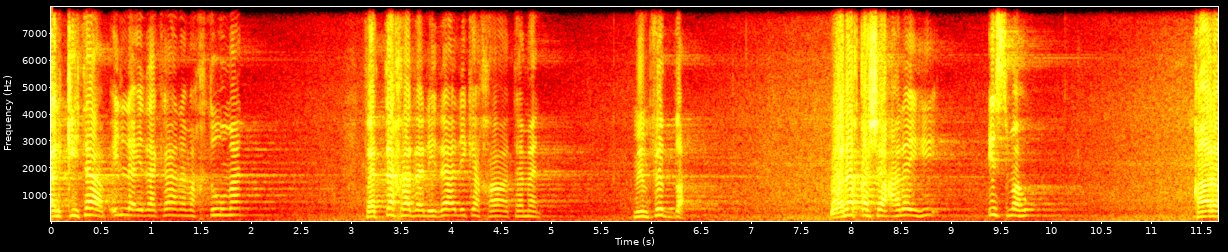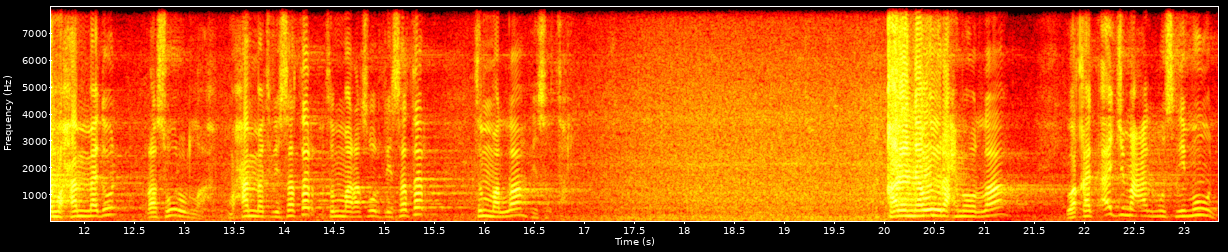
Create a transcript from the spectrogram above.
الكتاب إلا إذا كان مختوما فاتخذ لذلك خاتما من فضة ونقش عليه اسمه. قال محمد رسول الله محمد في سطر ثم رسول في سطر ثم الله في سطر. قال النووي رحمه الله وقد أجمع المسلمون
